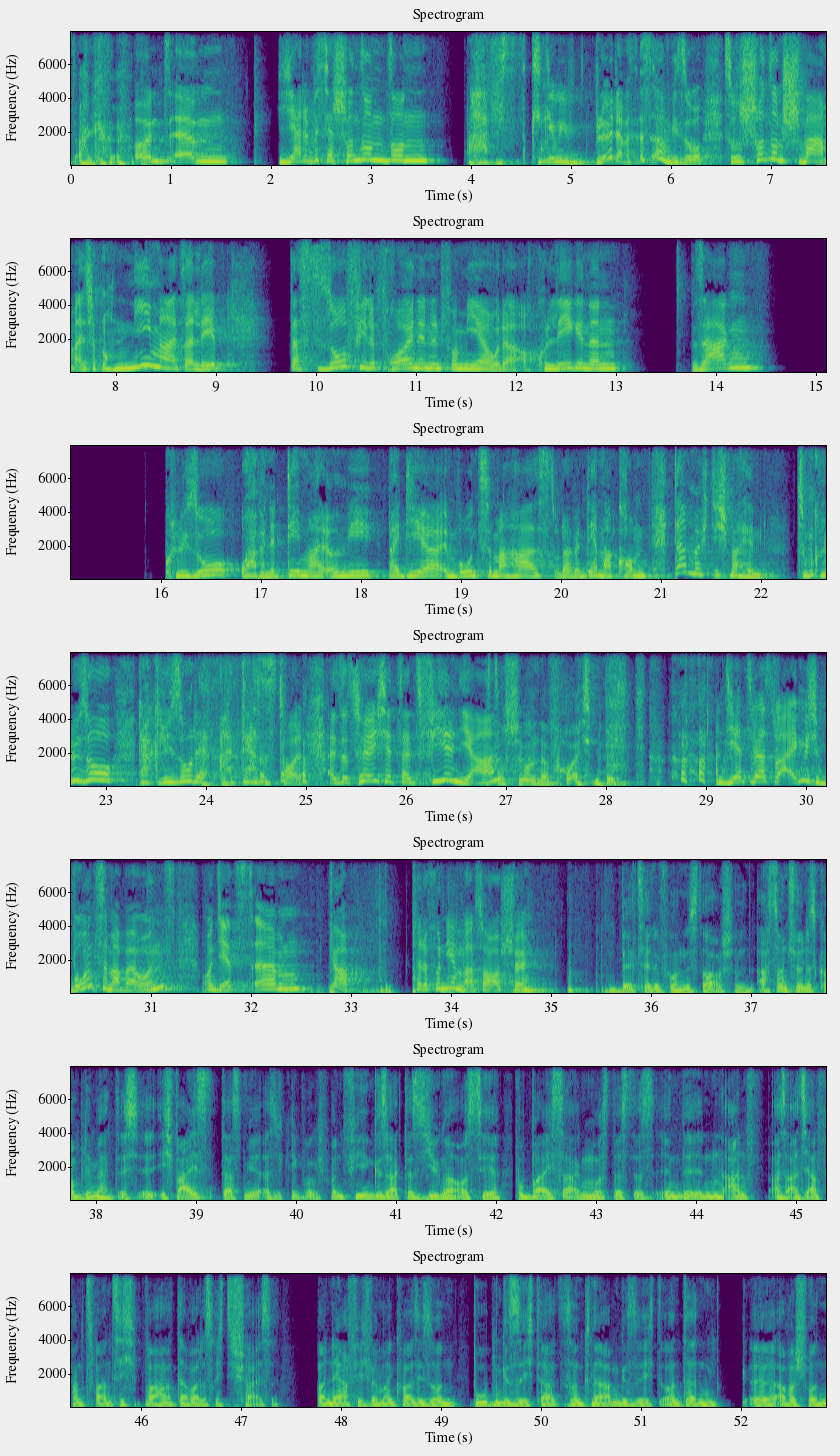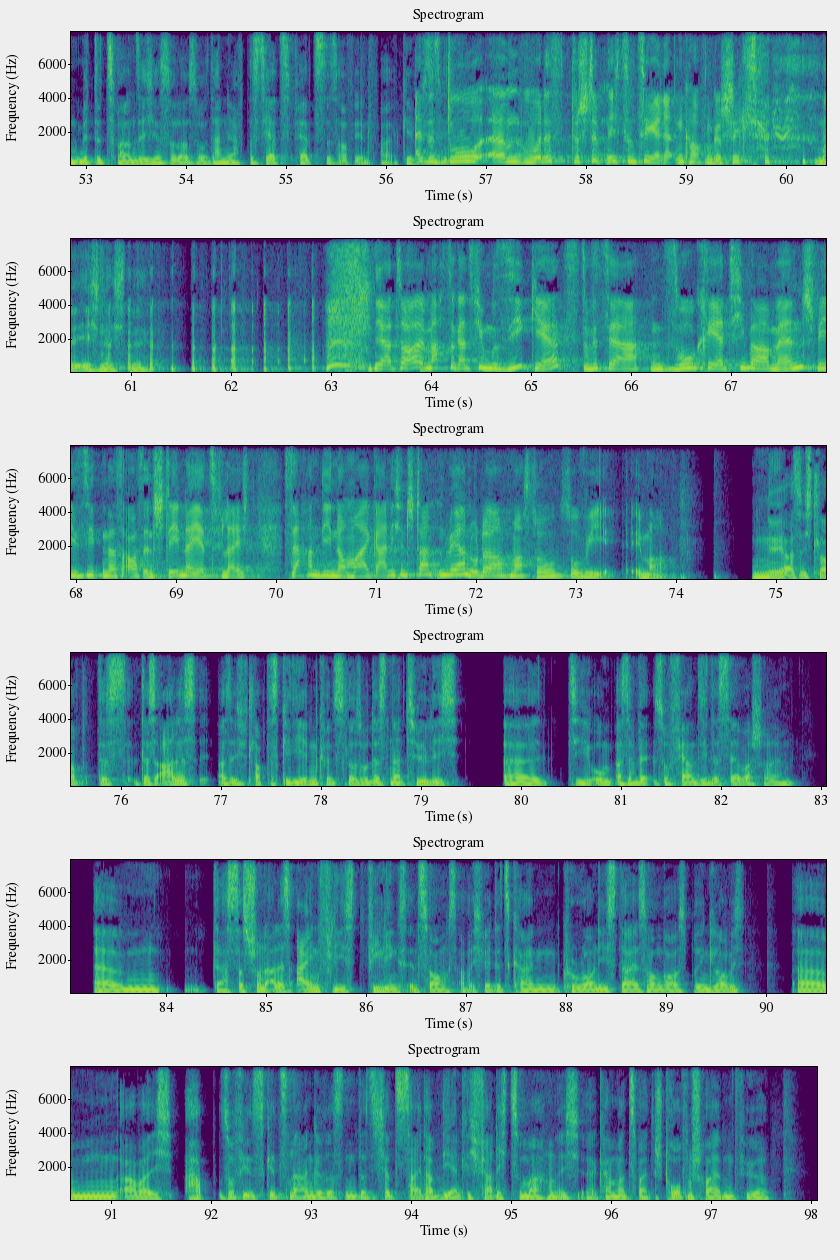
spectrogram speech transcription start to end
Danke. Und ähm, ja, du bist ja schon so ein, so ein Ah, wie, das klingt irgendwie blöd, aber es ist irgendwie so, so schon so ein Schwarm. Also ich habe noch niemals erlebt, dass so viele Freundinnen von mir oder auch Kolleginnen sagen, Clouseau, oh, wenn du den mal irgendwie bei dir im Wohnzimmer hast oder wenn der mal kommt, da möchte ich mal hin. Zum Clouseau, da Clouseau, der, ah, das ist toll. Also das höre ich jetzt seit vielen Jahren. Ist doch schön, da freue ich mich. und jetzt wärst du eigentlich im Wohnzimmer bei uns und jetzt, ähm, ja, telefonieren wir, ist doch auch schön. Bildtelefon ist doch auch schön. Ach, so ein schönes Kompliment. Ich, ich weiß, dass mir, also ich kriege wirklich von vielen gesagt, dass ich jünger aussehe. Wobei ich sagen muss, dass das in den, Anf also als ich Anfang 20 war, da war das richtig scheiße. War nervig, wenn man quasi so ein Bubengesicht hat, so ein Knabengesicht und dann äh, aber schon Mitte 20 ist oder so, dann nervt das jetzt, fetzt es auf jeden Fall. Geb also du ähm, wurdest bestimmt nicht zum Zigarettenkaufen geschickt. Nee, ich nicht, nee. Ja, toll. Machst du ganz viel Musik jetzt? Du bist ja ein so kreativer Mensch. Wie sieht denn das aus? Entstehen da jetzt vielleicht Sachen, die normal gar nicht entstanden wären oder machst du so wie immer? Nee, also ich glaube, das, das alles, also ich glaube, das geht jedem Künstler so, dass natürlich äh, die um, also sofern sie das selber schreiben, ähm, dass das schon alles einfließt, Feelings in Songs. Aber ich werde jetzt keinen Coroni-Style-Song rausbringen, glaube ich. Ähm, aber ich habe so viele Skizzen angerissen, dass ich jetzt Zeit habe, die endlich fertig zu machen. Ich äh, kann mal zweite Strophen schreiben für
